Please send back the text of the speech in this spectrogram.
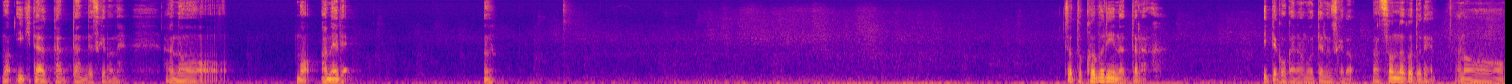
もう行きたかったんですけどね。あのもう雨で。うん。ちょっと小ぶりになったら行ってこうかな思ってるんですけど、まあ、そんなことであの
